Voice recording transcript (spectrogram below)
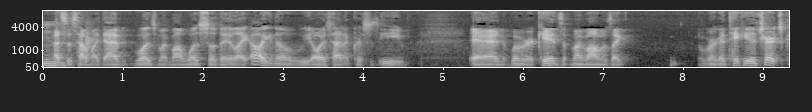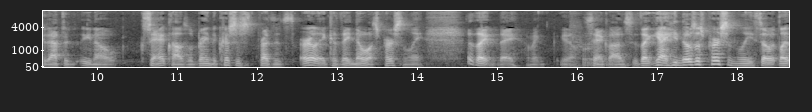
That's just how my dad was, my mom was. So they like, oh, you know, we always had on Christmas Eve. And when we were kids, my mom was like, "We're gonna take you to church because after you know Santa Claus will bring the Christmas presents early because they know us personally." It's like they, I mean, you know, Santa Claus. It's like, yeah, he knows us personally. So like,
